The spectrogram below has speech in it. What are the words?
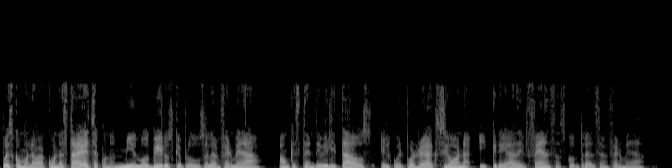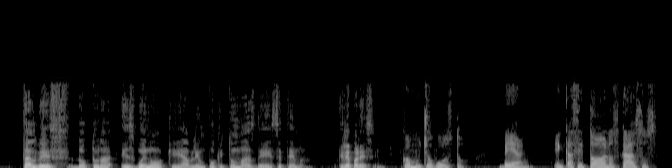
Pues como la vacuna está hecha con los mismos virus que produce la enfermedad, aunque estén debilitados, el cuerpo reacciona y crea defensas contra esa enfermedad. Tal vez, doctora, es bueno que hable un poquito más de este tema. ¿Qué le parece? Con mucho gusto. Vean, en casi todos los casos,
